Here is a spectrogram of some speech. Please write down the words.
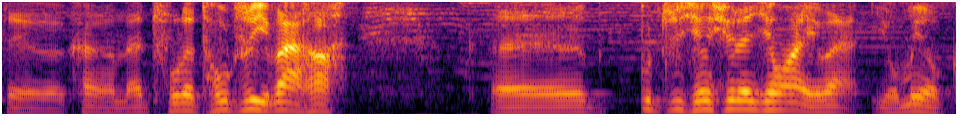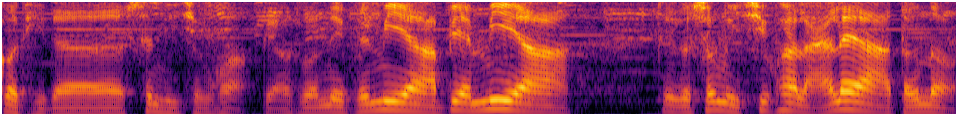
这个看看咱除了偷吃以外哈。呃，不执行训练计划以外，有没有个体的身体情况？比方说内分泌啊、便秘啊，这个生理期快来了呀，等等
